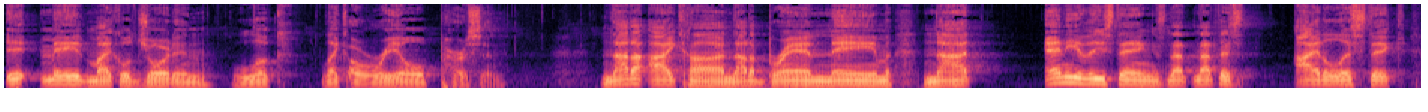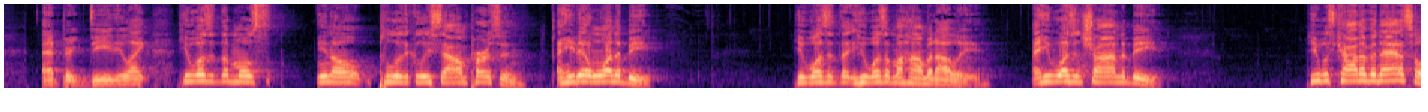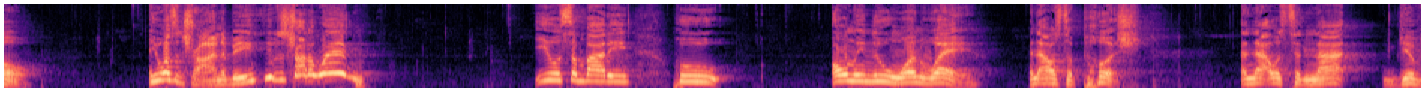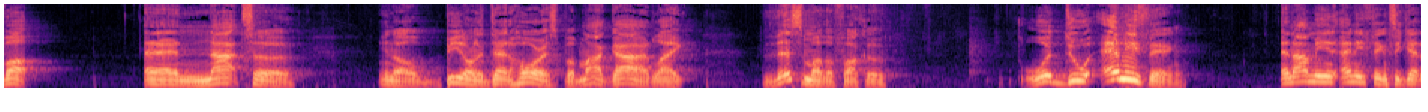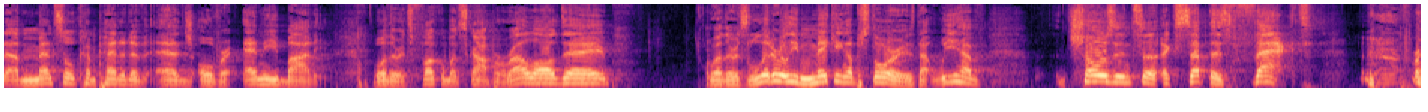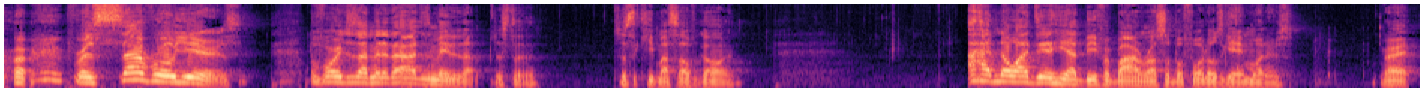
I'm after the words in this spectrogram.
it made Michael Jordan look like a real person. Not an icon, not a brand name, not any of these things, not not this idolistic epic deity. Like he wasn't the most, you know, politically sound person. And he didn't want to be. He wasn't the, he wasn't Muhammad Ali. And he wasn't trying to be. He was kind of an asshole. He wasn't trying to be. He was trying to win. He was somebody who only knew one way, and that was to push. And that was to not give up and not to, you know, beat on a dead horse. But my God, like this motherfucker would do anything. And I mean anything to get a mental competitive edge over anybody. Whether it's fucking with Scott Burrell all day, whether it's literally making up stories that we have chosen to accept as fact for, for several years before he just admitted that I just made it up just to just to keep myself going. I had no idea he had beef for Bryon Russell before those game winners. Right.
